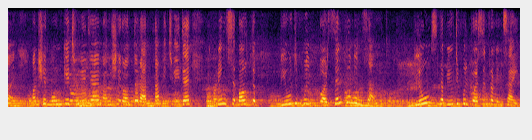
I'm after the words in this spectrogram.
নয়। মানুষের মনকে ছুঁয়ে যায়, মানুষের অন্তর আত্মাকে ছুঁয়ে যায়। Brings about the beautiful person from inside blooms the beautiful person from inside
